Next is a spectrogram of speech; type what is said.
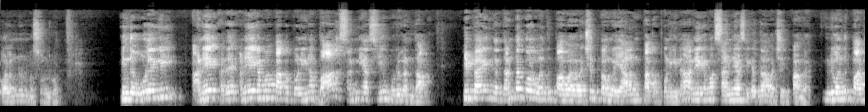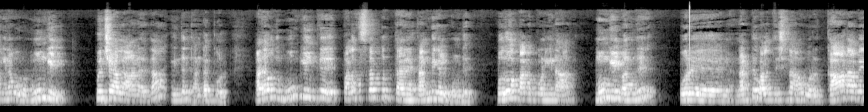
கோலம்னு நம்ம சொல்றோம். இந்த உலகில் அநே அதே அநேகமா பார்க்க போனீங்கன்னா பால சன்னியாசியும் முருகன் தான். இப்ப இந்த தண்டக்கோல் வந்து பா- வச்சிருப்பவங்க யாருன்னு பார்க்க போனீங்கன்னா அநேகமா சன்னியாசிகள் தான் வச்சிருப்பாங்க. இது வந்து பாத்தீங்கன்னா ஒரு மூங்கில் குச்சியால் ஆனதுதான் இந்த தண்டக்கோல் அதாவது மூங்கிலுக்கு பல சிறப்பு த- தன்மைகள் உண்டு. பொதுவா பார்க்க போனீங்கன்னா மூங்கில் வந்து ஒரு நட்டு வளர்த்துச்சுன்னா ஒரு காடாவே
